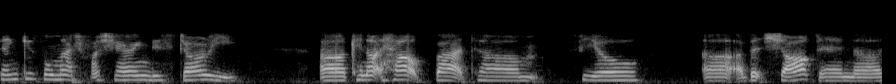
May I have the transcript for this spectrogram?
Thank you so much for sharing this story. Uh, cannot help but um, feel uh, a bit shocked and uh,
